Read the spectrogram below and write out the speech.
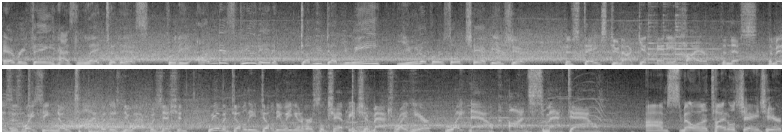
Everything has led to this for the undisputed WWE Universal Championship. The stakes do not get any higher than this. The Miz is wasting no time with his new acquisition. We have a WWE Universal Championship match right here, right now on SmackDown. I'm smelling a title change here.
